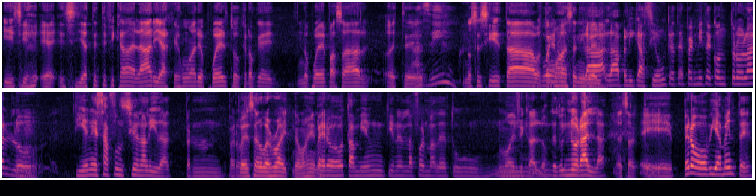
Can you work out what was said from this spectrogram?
y si, es- eh, si ya está identificada el área, que es un aeropuerto, creo que no puede pasar. Este, ¿Ah, sí? No sé si está, Bueno, estamos a ese nivel. La, la aplicación que te permite controlarlo. Tiene esa funcionalidad, pero, pero, puede ser override, me imagino. pero también tienes la forma de tu Modificarlo. de tu ignorarla. Exacto. Eh, pero obviamente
